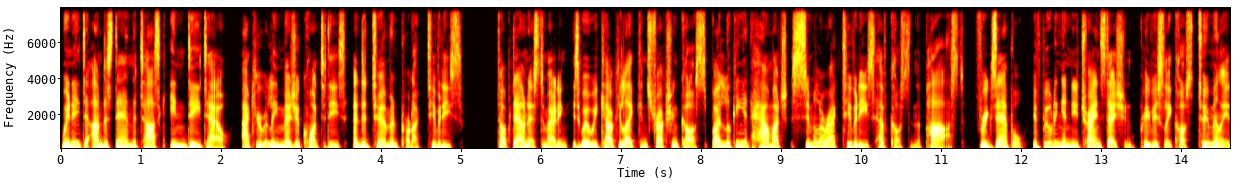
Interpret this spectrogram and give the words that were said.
We need to understand the task in detail, accurately measure quantities, and determine productivities. Top down estimating is where we calculate construction costs by looking at how much similar activities have cost in the past. For example, if building a new train station previously cost $2 million,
